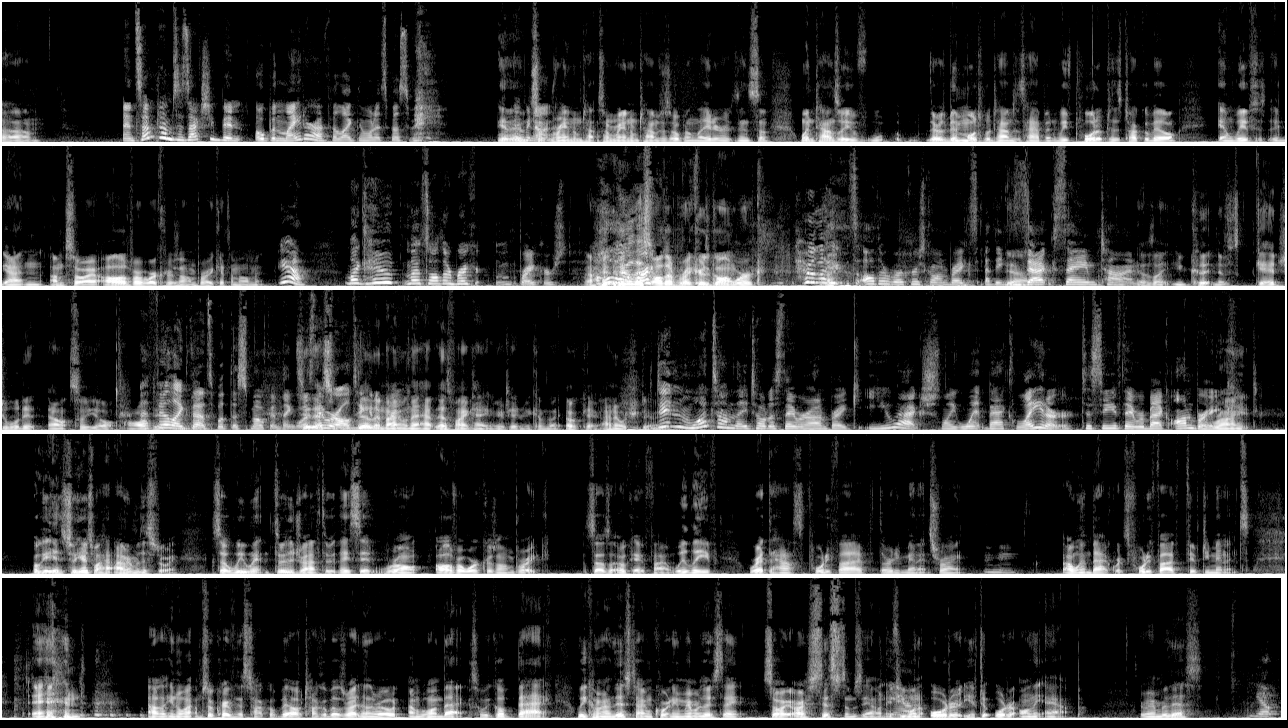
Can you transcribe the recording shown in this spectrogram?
um And sometimes it's actually been open later. I feel like than what it's supposed to be. yeah then Maybe some not. random ti- some random times it's open later and some one times we've there's been multiple times it's happened we've pulled up to this taco bell and we've gotten i'm sorry all of our workers are on break at the moment yeah. Like who lets all their breaker breakers? All who lets all their breakers go on work Who lets all their workers go on breaks at the Yeah. exact same time? it was like you couldn't have scheduled it out so y'all all I didn't feel like go. that's what the smoking thing was. See, they that's were all the taking other a night break. when that happened. That's why it kind of irritated me because I'm like, okay, I know what you're doing. Didn't one time they told us they were on break? You actually went back later to see if they were back on break. Right. Okay, yeah, so here's why I remember this story. So we went through the drive-through. They said we're on all of our workers on break. So I was like, okay, fine. We leave. We're at the house 45, 30 minutes, right? Mm-hmm. I went backwards, 45, 50 minutes. And I was like, you know what? I'm so craving this Taco Bell. Taco Bell's right down the road. I'm going back. So we go back. We come around this time, Courtney. Remember they say, sorry, our system's down. If you want to order, you have to order on the app. Remember this? Yep.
